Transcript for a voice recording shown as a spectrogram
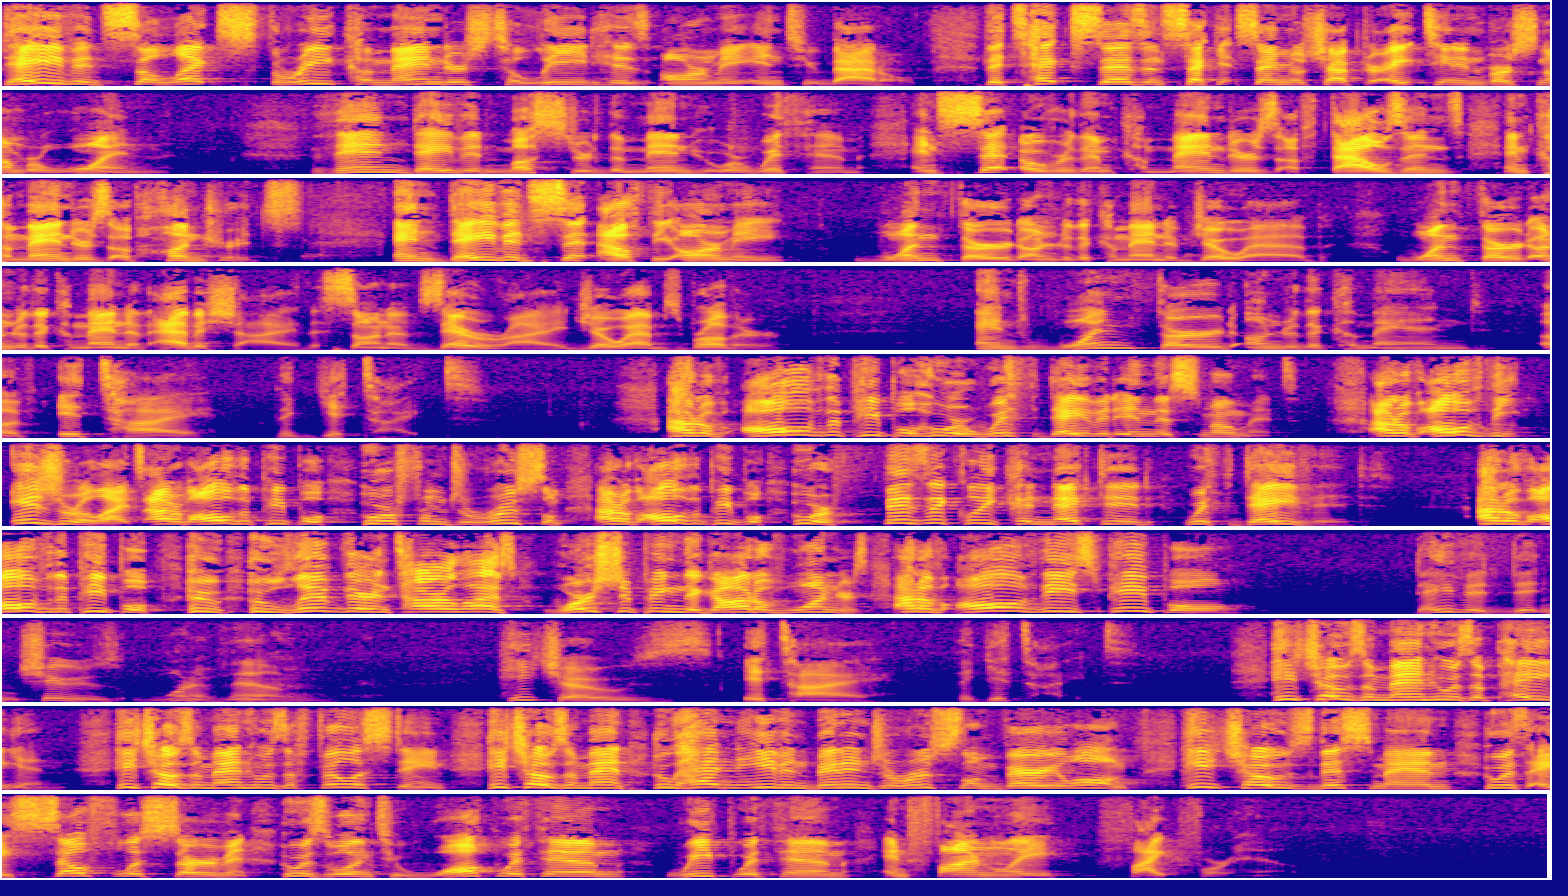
David selects three commanders to lead his army into battle. The text says in 2 Samuel chapter 18 and verse number 1 then David mustered the men who were with him and set over them commanders of thousands and commanders of hundreds. And David sent out the army, one third under the command of Joab, one third under the command of Abishai, the son of Zeruiah, Joab's brother, and one third under the command of Ittai the Gittite. Out of all of the people who are with David in this moment, out of all of the Israelites, out of all of the people who are from Jerusalem, out of all of the people who are physically connected with David, out of all of the people who, who lived their entire lives worshiping the God of wonders, out of all of these people, David didn't choose one of them. He chose Ittai the Gittite. He chose a man who was a pagan. He chose a man who was a Philistine. He chose a man who hadn't even been in Jerusalem very long. He chose this man who is a selfless servant who is willing to walk with him, weep with him, and finally fight for him.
